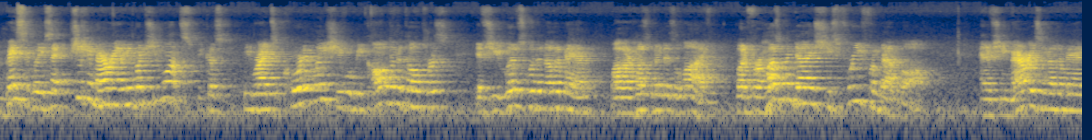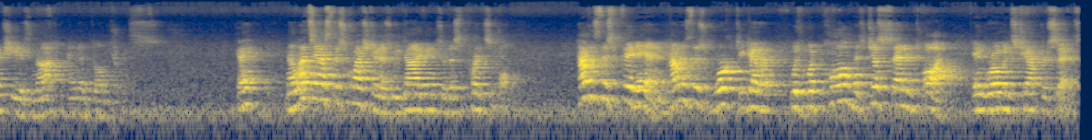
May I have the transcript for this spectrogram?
And basically, he's saying she can marry anybody she wants because he writes, accordingly, she will be called an adulteress if she lives with another man while her husband is alive. But if her husband dies, she's free from that law. And if she marries another man, she is not an adulteress. Okay? Now let's ask this question as we dive into this principle. How does this fit in? How does this work together with what Paul has just said and taught in Romans chapter 6?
